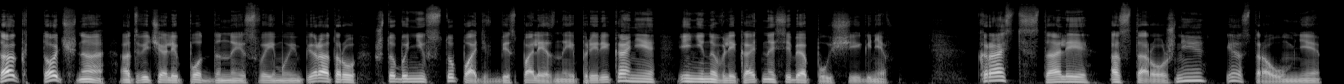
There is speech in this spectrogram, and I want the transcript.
«Так точно!» — отвечали подданные своему императору, чтобы не вступать в бесполезные пререкания и не навлекать на себя пущий гнев. Красть стали осторожнее и остроумнее.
